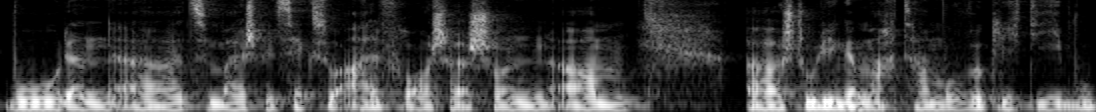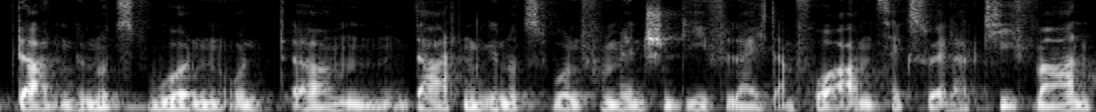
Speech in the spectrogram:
wo dann äh, zum Beispiel Sexualforscher schon ähm, äh, Studien gemacht haben, wo wirklich die WUP-Daten genutzt wurden und ähm, Daten genutzt wurden von Menschen, die vielleicht am Vorabend sexuell aktiv waren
